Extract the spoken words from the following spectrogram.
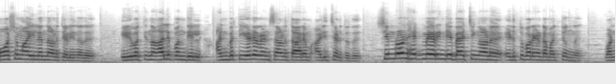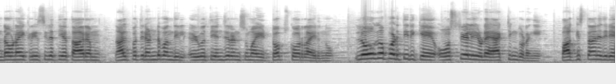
മോശമായില്ലെന്നാണ് തെളിയുന്നത്. ഇരുപത്തിനാല് പന്തിൽ അൻപത്തിയേഴ് റൺസാണ് താരം അടിച്ചെടുത്തത്. ഷിംറോൺ ഹെഡ്മേയറിന്റെ ബാറ്റിംഗ് ആണ് എടുത്തു പറയേണ്ട മറ്റൊന്ന്. വൺ ഡൗണായി ക്രീസിലെത്തിയ താരം നാൽപ്പത്തിരണ്ട് പന്തിൽ എഴുപത്തിയഞ്ച് റൺസുമായി ടോപ്പ് സ്കോററായിരുന്നു. ലോകകപ്പ് അടുത്തിരിക്കെ ഓസ്ട്രേലിയയുടെ ആക്ടിംഗ് തുടങ്ങി. പാകിസ്ഥാനെതിരെ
